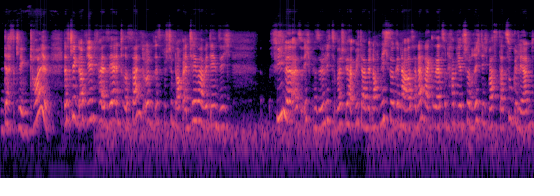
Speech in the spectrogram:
Das klingt toll. Das klingt auf jeden Fall sehr interessant und ist bestimmt auch ein Thema, mit dem sich viele, also ich persönlich zum Beispiel, habe mich damit noch nicht so genau auseinandergesetzt und habe jetzt schon richtig was dazugelernt.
